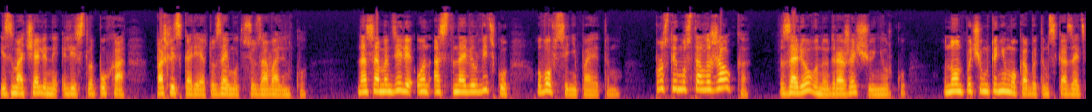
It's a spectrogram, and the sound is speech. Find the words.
измочаленный лист лопуха. — Пошли скорее, а то займут всю заваленку. На самом деле он остановил Витьку вовсе не поэтому. Просто ему стало жалко зареванную, дрожащую Нюрку. Но он почему-то не мог об этом сказать.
